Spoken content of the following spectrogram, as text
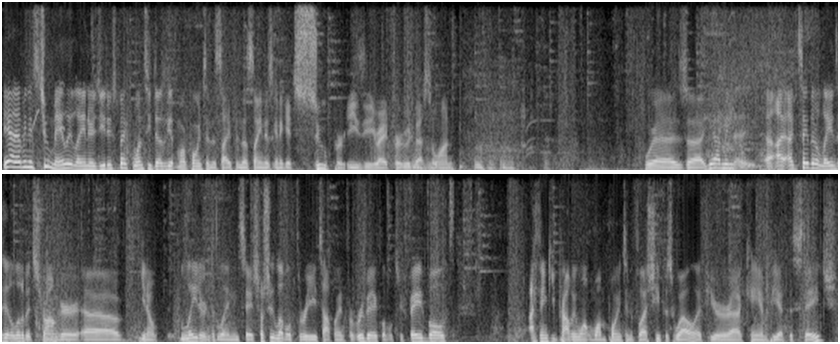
Yeah, I mean, it's two melee laners. You'd expect once he does get more points in the Siphon, this lane is going to get super easy, right, for Udvesta mm-hmm. one. Mm-hmm, mm-hmm. Whereas, uh, yeah, I mean, uh, I, I'd say their lanes get a little bit stronger, uh, you know, later into the laning stage, especially level three, top lane for Rubik, level two Fade Bolt. I think you probably want one point in Flesh Heap as well if you're uh, KMP at this stage.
